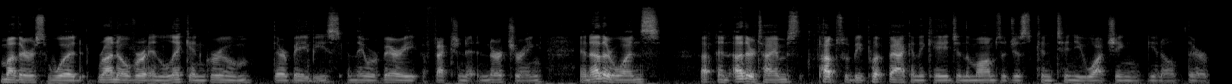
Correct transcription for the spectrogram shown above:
mothers would run over and lick and groom their babies, and they were very affectionate and nurturing. And other ones, uh, and other times, pups would be put back in the cage, and the moms would just continue watching, you know, their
